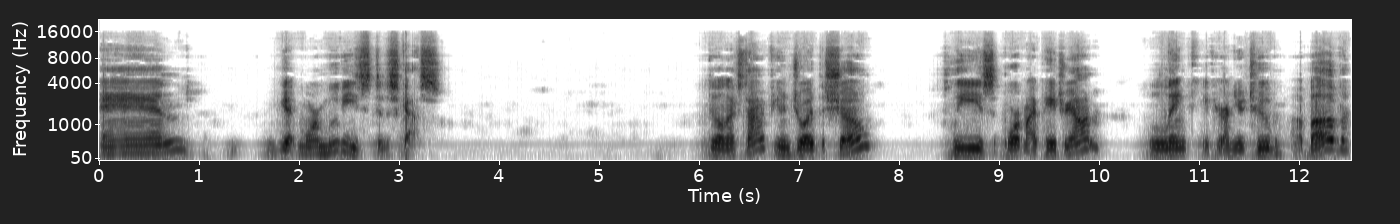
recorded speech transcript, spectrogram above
And get more movies to discuss. Until next time, if you enjoyed the show, please support my Patreon. Link, if you're on YouTube, above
